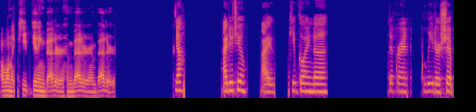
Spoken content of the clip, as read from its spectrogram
I want to keep getting better and better and better. Yeah, I do too. I keep going to different leadership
